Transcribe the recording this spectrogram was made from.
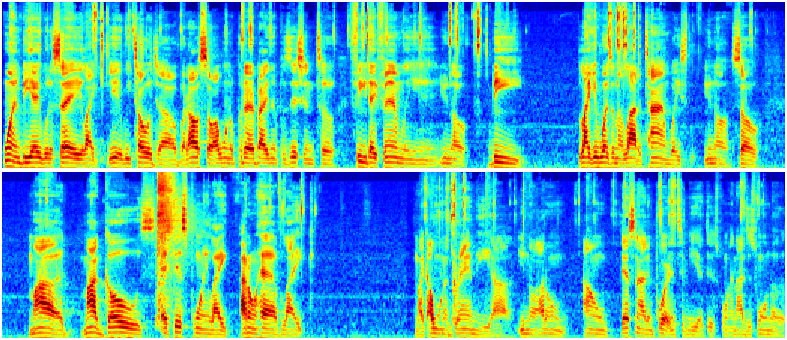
one, be able to say, like, yeah, we told y'all, but also I want to put everybody in a position to feed their family and, you know, be like it wasn't a lot of time wasted, you know? So my my goals at this point, like, I don't have like like I want a Grammy. Uh, you know, I don't, I don't. That's not important to me at this point. I just want to,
